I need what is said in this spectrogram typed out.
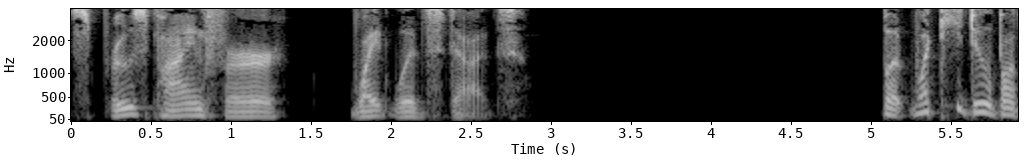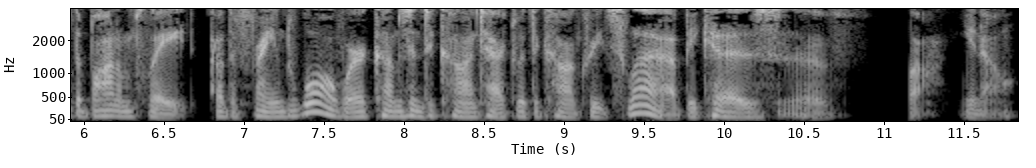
spruce pine fir white wood studs. But what do you do about the bottom plate of the framed wall where it comes into contact with the concrete slab because of, well, you know,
